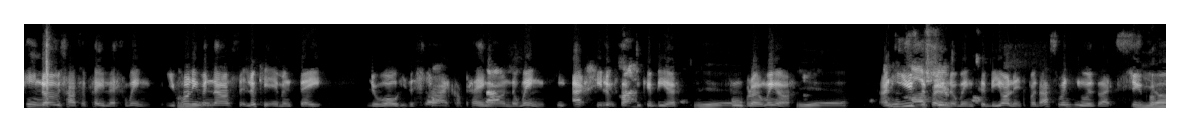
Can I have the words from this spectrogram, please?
he knows how to play left wing. You can't Yeah. even now sit, look at him and say, you know, well, he's a striker playing out on the wing. He actually looks like he could be a yeah, full blown winger. yeah. And he used to play on the wing, to be honest. But that's when he was like super young.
